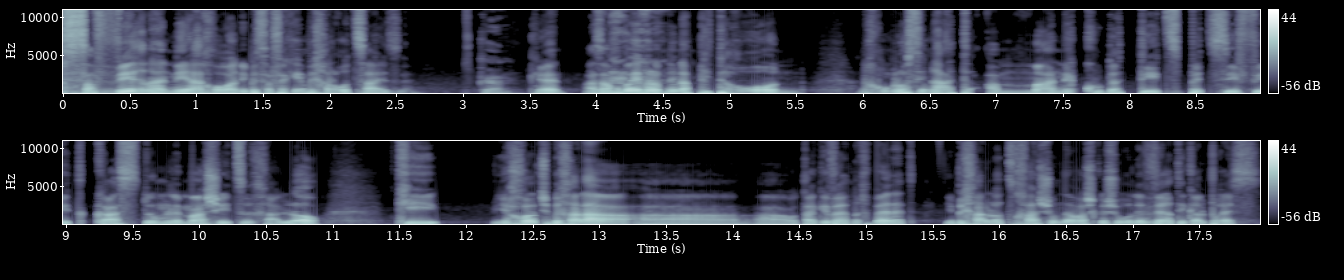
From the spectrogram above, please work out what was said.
סביר להניח, או אני בספק אם בכלל רוצה את זה. כן. כן? אז אנחנו באים ונותנים לה פתרון. אנחנו לא עושים לה התאמה נקודתית, ספציפית, קסטום למה שהיא צריכה. לא. כי יכול להיות שבכלל ה- ה- ה- אותה גברת נכבדת, היא בכלל לא צריכה שום דבר שקשור לוורטיקל פרס.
